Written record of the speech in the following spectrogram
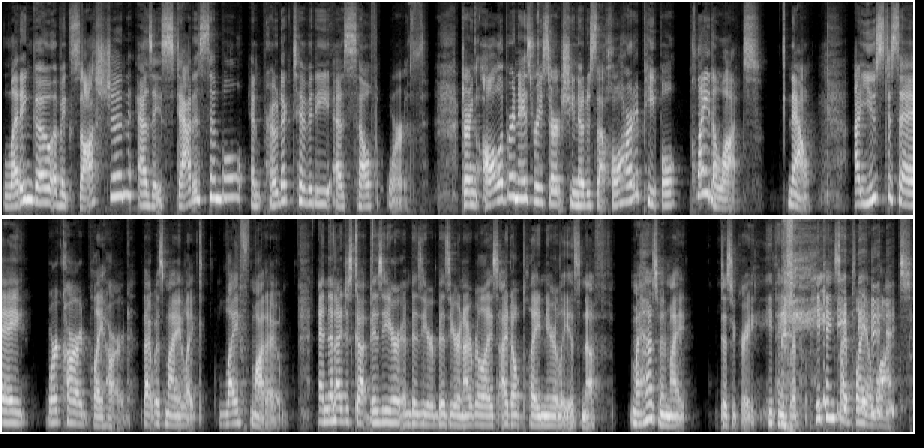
Letting go of exhaustion as a status symbol and productivity as self worth. During all of Brene's research, she noticed that wholehearted people played a lot. Now, I used to say, work hard, play hard. That was my like life motto. And then I just got busier and busier and busier, and I realized I don't play nearly as enough. My husband might disagree. He thinks I, he thinks I play a lot.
